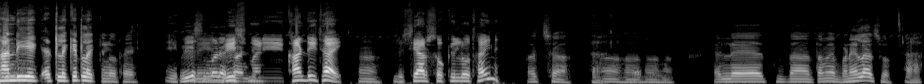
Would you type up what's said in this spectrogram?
ખાંડી એક એટલે કેટલા કિલો થાય? વીસ. મણી ખાંડી. થાય. એટલે ચારસો કિલો થાય ને. અચ્છા. હા. હા, હા, હા, હા. એટલે તમે ભણેલા છો? હા.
